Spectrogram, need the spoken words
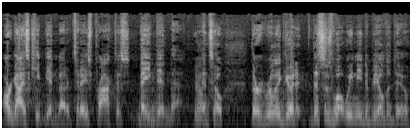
our guys keep getting better. Today's practice, they did that, Mm-hmm. Yep. and so they're really good at. This is what we need to be able to do,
